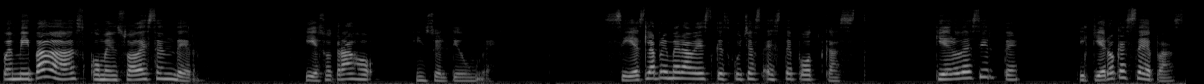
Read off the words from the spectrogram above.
pues mi paz comenzó a descender y eso trajo incertidumbre. Si es la primera vez que escuchas este podcast, quiero decirte y quiero que sepas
